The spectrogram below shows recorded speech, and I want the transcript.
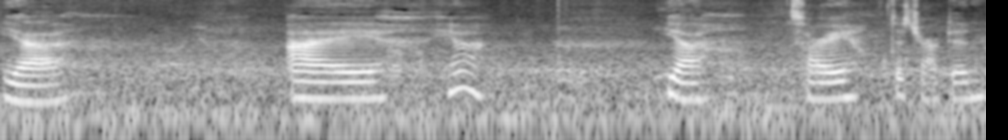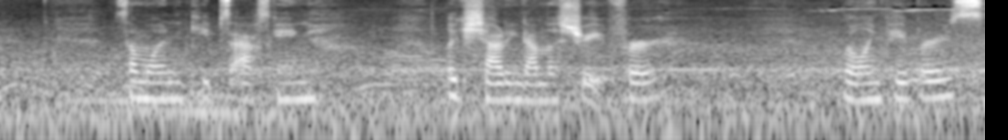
yeah, I, yeah, yeah, sorry, distracted. Someone keeps asking, like shouting down the street for rolling papers,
